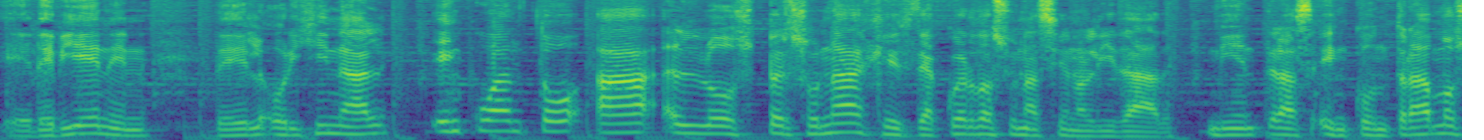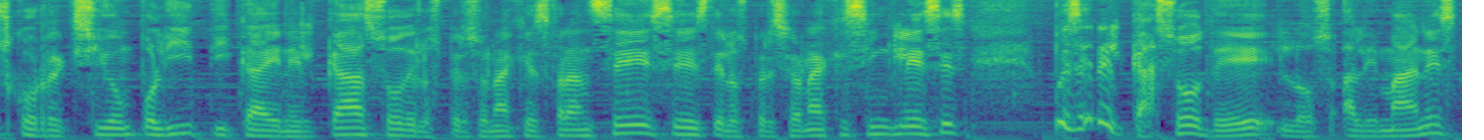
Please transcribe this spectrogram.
eh, devienen del original en cuanto a los personajes de acuerdo a su nacionalidad, mientras encontramos corrección política en el caso de los personajes franceses, de los personajes ingleses, pues en el caso de los alemanes,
